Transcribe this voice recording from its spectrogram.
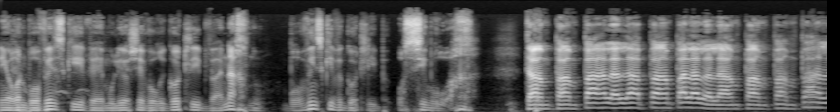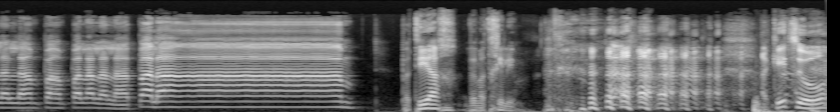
אני אורן ברובינסקי ומולי יושב אורי גוטליב ואנחנו, ברובינסקי וגוטליב, עושים רוח. טם פם פללה פם פלללם פם פם פללם פם פלללה פלם. פתיח ומתחילים. הקיצור,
